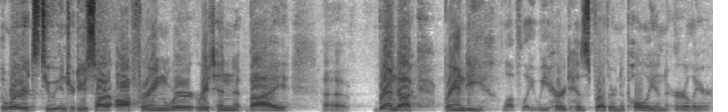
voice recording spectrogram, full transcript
The words to introduce our offering were written by uh, Brandoch Brandy Lovely. We heard his brother Napoleon earlier.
